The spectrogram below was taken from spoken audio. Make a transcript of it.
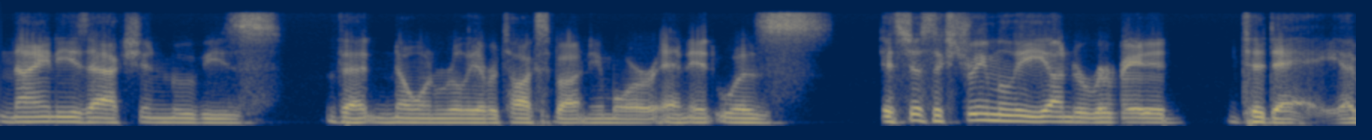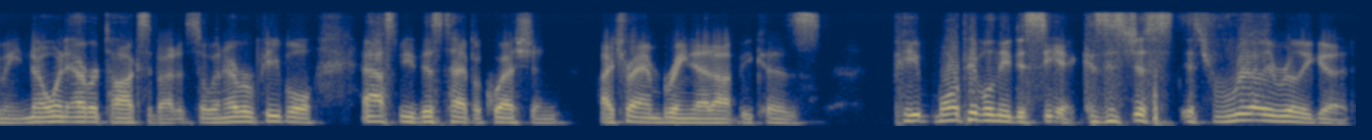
'90s action movies that no one really ever talks about anymore, and it was it's just extremely underrated today. I mean, no one ever talks about it. So whenever people ask me this type of question, I try and bring that up because pe- more people need to see it because it's just it's really really good.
